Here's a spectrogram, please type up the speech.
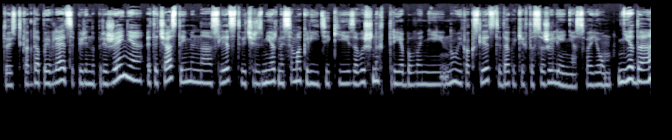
То есть, когда появляется перенапряжение, это часто именно следствие чрезмерной самокритики, завышенных требований, ну и как следствие, да, каких-то сожалений о своем недо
